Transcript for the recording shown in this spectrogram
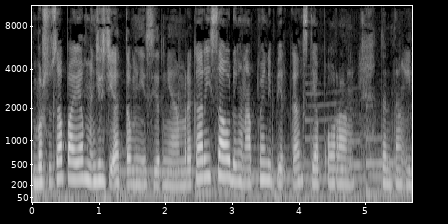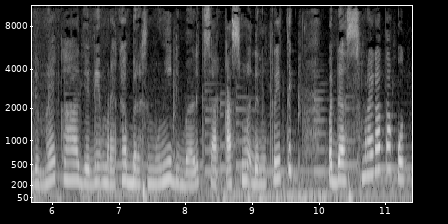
bersusah payah mencuci atau menyisirnya. Mereka risau dengan apa yang dipikirkan setiap orang tentang ide mereka. Jadi mereka bersembunyi di balik sarkasme dan kritik pedas. Mereka takut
